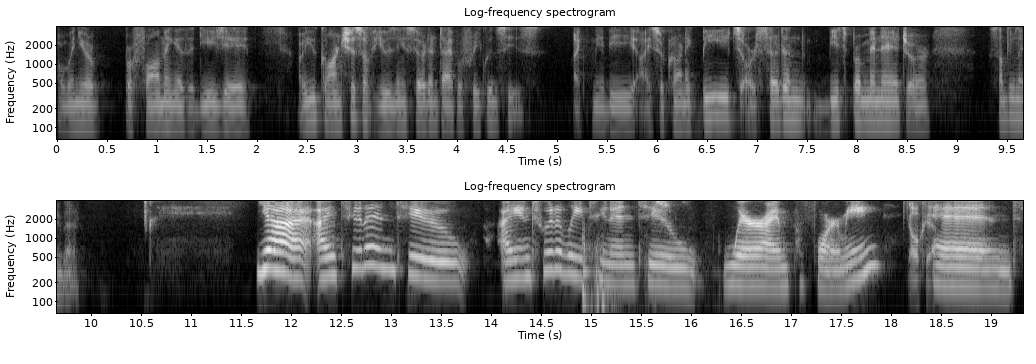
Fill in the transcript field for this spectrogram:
or when you're performing as a dj are you conscious of using certain type of frequencies like maybe isochronic beats or certain beats per minute or something like that Yeah, I tune into, I intuitively tune into where I'm performing okay and,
